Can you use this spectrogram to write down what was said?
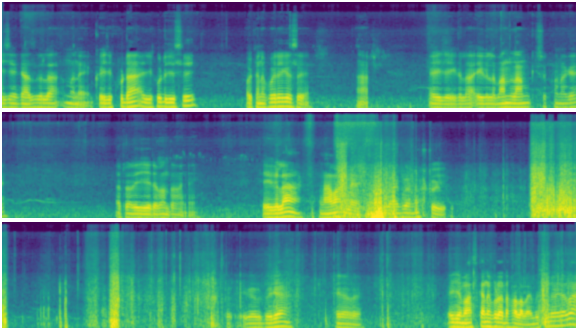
এই যে গাছগুলা মানে এই যে খুঁড়া এই যে খুঁড়ে দিয়েছি ওইখানে পড়ে গেছে। আর এই যে এইগুলা এইগুলা বাঁধলাম কিছুক্ষণ আগে। আপনার এই এটা বাঁধা হয় নাই। এইগুলা না বাঁধলে এগুলা একবারে নষ্ট হয়ে এইভাবে ধরিয়া এইভাবে এই যে মাঝখানে খোড়াটা ফালাবাই, বুঝছেন দাদা?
